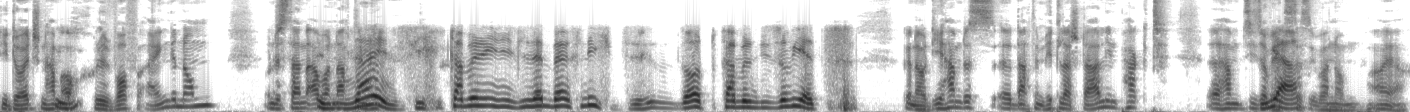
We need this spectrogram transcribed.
Die Deutschen haben mhm. auch Lwów eingenommen und es dann aber nach Nein, sie kamen in Lemberg nicht. Dort kamen die Sowjets. Genau, die haben das äh, nach dem Hitler-Stalin-Pakt äh, haben die Sowjets ja. das übernommen. Ah ja.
